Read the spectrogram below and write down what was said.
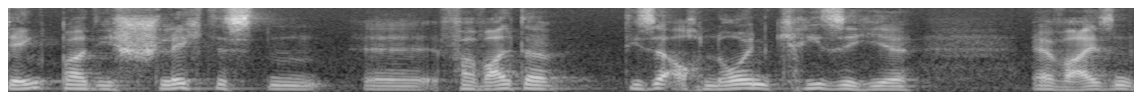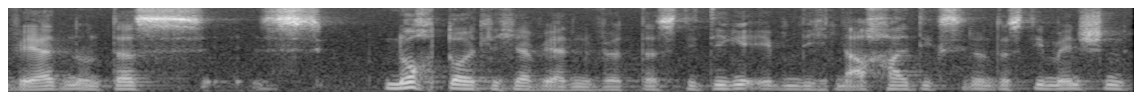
denkbar die schlechtesten äh, Verwalter dieser auch neuen Krise hier erweisen werden und dass es noch deutlicher werden wird, dass die Dinge eben nicht nachhaltig sind und dass die Menschen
